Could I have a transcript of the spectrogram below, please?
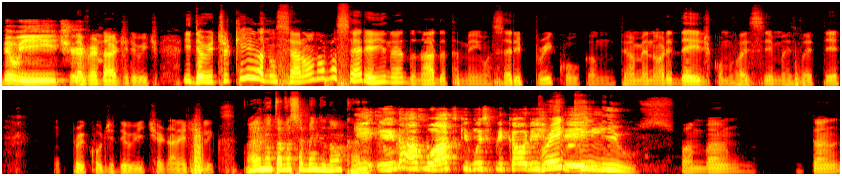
The Witcher. É verdade, The Witcher. E The Witcher que anunciaram uma nova série aí, né? Do nada também, uma série prequel, que eu não tenho a menor ideia de como vai ser, mas vai ter um prequel de The Witcher na Netflix. Ah, eu não tava sabendo não, cara. E, e ainda há boatos que vão explicar a origem Breaking dele. hein? news! Bam, bam. Tan,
